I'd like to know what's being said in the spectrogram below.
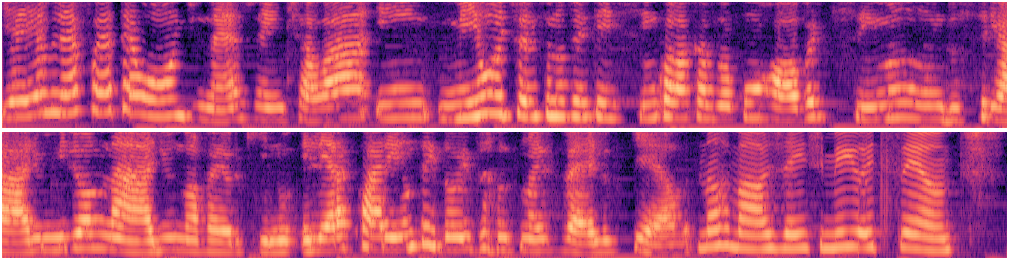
E aí a mulher foi até onde, né, gente? Ela, em 1895, ela casou com Robert Simon, um industriário milionário nova-iorquino. Ele era 42 anos mais velho do que ela. Normal, gente, 1800.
